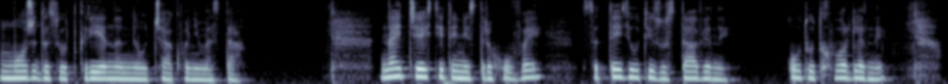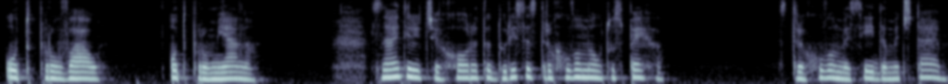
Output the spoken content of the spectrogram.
може да се открие на неочаквани места. Най-честите ни страхове – са тези от изоставяне, от отхвърляне, от провал, от промяна. Знаете ли, че хората дори се страхуваме от успеха? Страхуваме се и да мечтаем.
